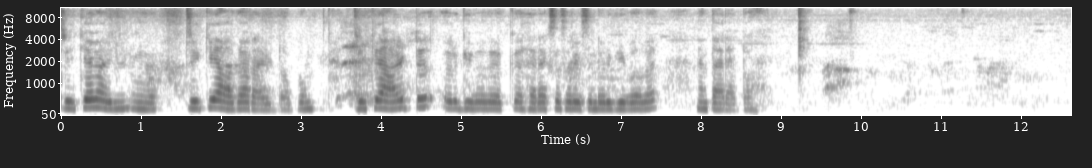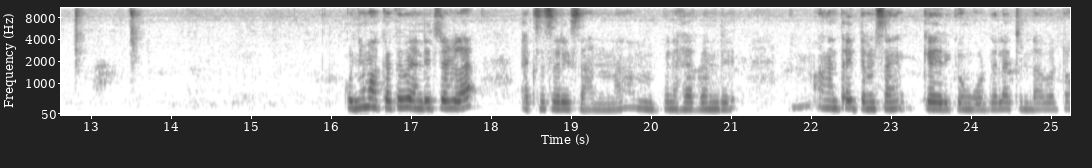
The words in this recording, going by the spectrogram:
ത്രീ കെ കഴിഞ്ഞ് ത്രീ കെ ആകാറായിട്ടോ. അപ്പം ത്രീ കെ ആയിട്ട് ഒരു ഗീവ് ഹെയർ ആക്സസറീസിന്റെ ഒരു ഗീവ് ഞാൻ തരാം കേട്ടോ കുഞ്ഞു മക്കൾക്ക് വേണ്ടിയിട്ടുള്ള ആക്സസറീസാണ് പിന്നെ ഹെയർ ബാൻഡ് അങ്ങനത്തെ ഐറ്റംസ് ഒക്കെ ആയിരിക്കും കൂടുതലായിട്ട് ഉണ്ടാവുക കേട്ടോ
